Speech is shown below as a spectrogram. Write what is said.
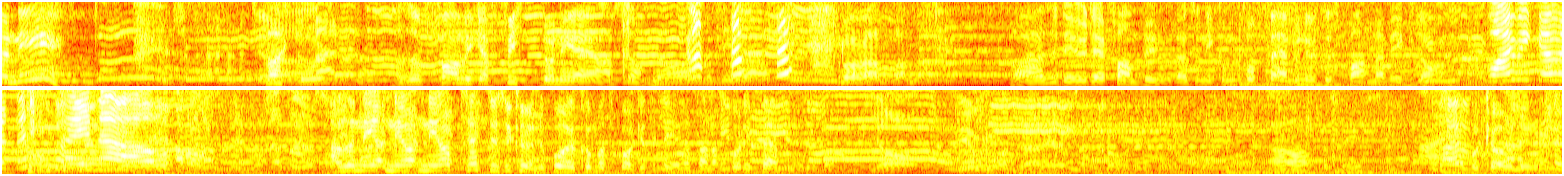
gör ni? Vackor. Alltså fan vilka fittor ni är alltså. Ramlarna. Ja, alltså det är ju det fan bud. Alltså ni kommer få fem minuters spann när vi är klara. Why are we going this way now? Alltså ni, ni, har, ni har 30 sekunder på er att komma tillbaka till ledet annars får ni fem minuter bara. Ja, vi ordrar er som kommer tillbaka. Ja, precis. Lyssna på co-leader nu.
